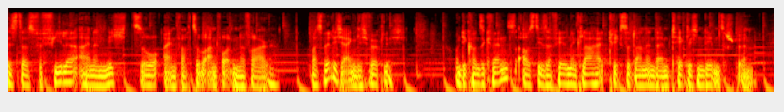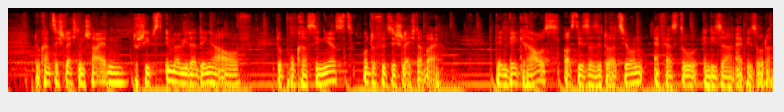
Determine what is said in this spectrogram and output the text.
ist das für viele eine nicht so einfach zu beantwortende Frage. Was will ich eigentlich wirklich? Und die Konsequenz aus dieser fehlenden Klarheit kriegst du dann in deinem täglichen Leben zu spüren. Du kannst dich schlecht entscheiden, du schiebst immer wieder Dinge auf, du prokrastinierst und du fühlst dich schlecht dabei. Den Weg raus aus dieser Situation erfährst du in dieser Episode.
